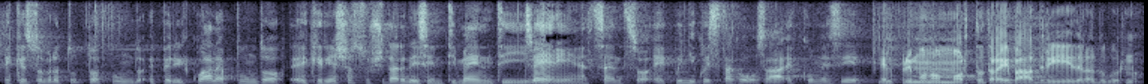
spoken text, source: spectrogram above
E che soprattutto appunto, e per il quale appunto, è che riesce a suscitare dei sentimenti sì. veri, nel senso, e quindi questa cosa è come se... È il primo non morto tra i padri della Ducurno.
